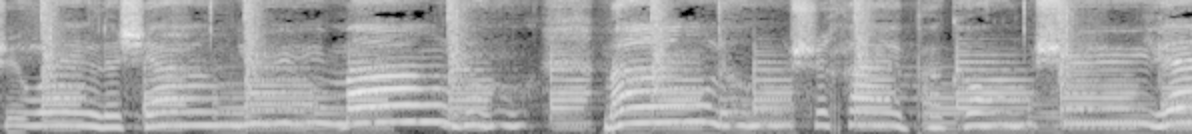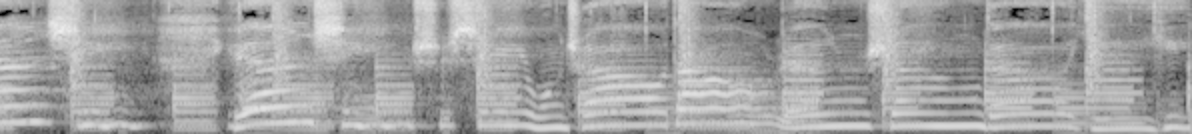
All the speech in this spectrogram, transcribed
是为了相遇，忙碌忙碌是害怕空虚，远行远行是希望找到人生的意义。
